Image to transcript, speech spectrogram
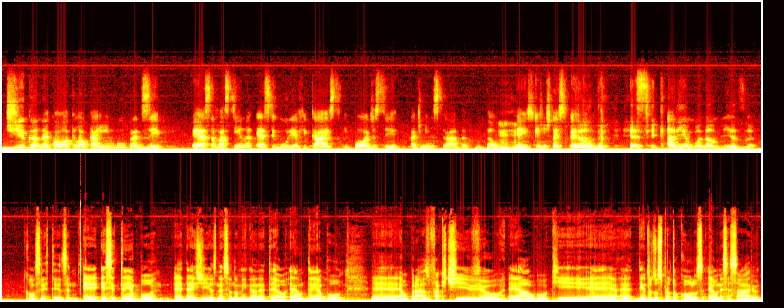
diga, né, coloque lá o carimbo para dizer essa vacina é segura e eficaz e pode ser administrada. Então, uhum. é isso que a gente está esperando, esse carimbo da Anvisa. Com certeza. É, esse tempo, é, 10 dias, né, se eu não me engano, Etel, é um tempo, é, é, um prazo factível, é algo que, é, é, dentro dos protocolos, é o necessário?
